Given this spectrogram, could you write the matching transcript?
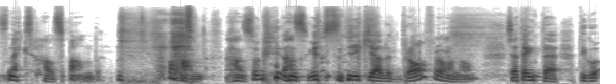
snäckshalsband. Och han, han, såg, han såg, det gick jävligt bra för honom. Så jag tänkte, det går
